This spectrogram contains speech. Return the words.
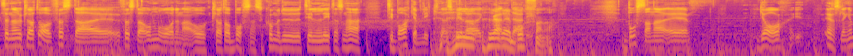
Sen när du klarat av första, första områdena och klarat av bossen så kommer du till en liten sån här tillbakablick när du spelar Hur, hur är bossarna? Bossarna, eh, ja, än så länge...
